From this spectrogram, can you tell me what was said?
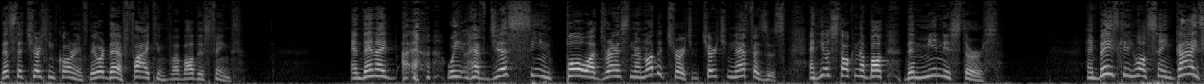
that's the church in Corinth. They were there fighting about these things. And then I, I, we have just seen Paul addressing another church, the church in Ephesus, and he was talking about the ministers. And basically, he was saying, guys,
